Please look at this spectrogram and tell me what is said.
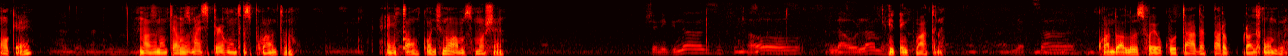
Ok? Nós não temos mais perguntas quanto. Então, continuamos, Moshe. Item 4. Quando a luz foi ocultada para o próximo mundo,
